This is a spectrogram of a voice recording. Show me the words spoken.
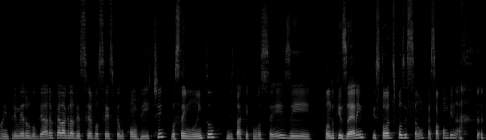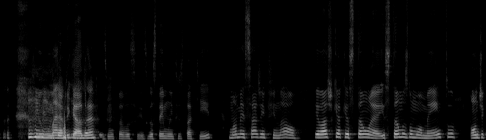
Bom, em primeiro lugar, eu quero agradecer vocês pelo convite. Gostei muito de estar aqui com vocês e quando quiserem, estou à disposição, é só combinar. Meu muito obrigada mesmo para vocês. Gostei muito de estar aqui. Uma mensagem final, eu acho que a questão é: estamos num momento onde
